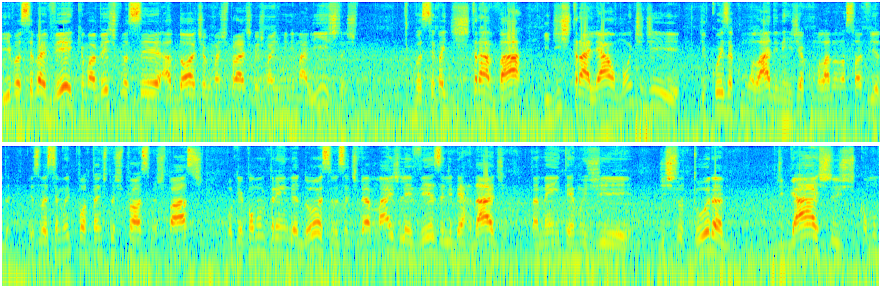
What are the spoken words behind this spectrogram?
E você vai ver que uma vez que você adote algumas práticas mais minimalistas, você vai destravar e destralhar um monte de, de coisa acumulada, energia acumulada na sua vida. Isso vai ser muito importante para os próximos passos, porque como empreendedor, se você tiver mais leveza e liberdade também em termos de, de estrutura de gastos como um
